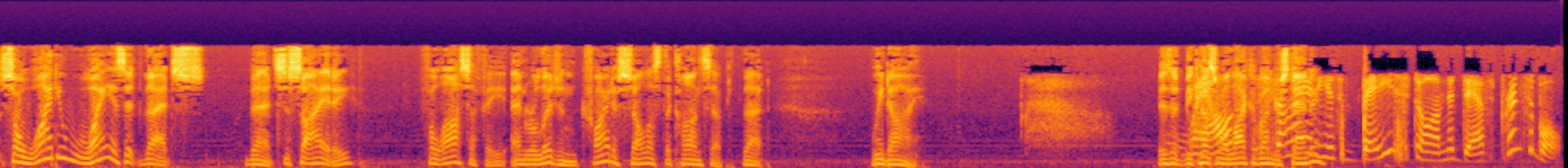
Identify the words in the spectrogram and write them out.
So why do why is it that that society, philosophy, and religion try to sell us the concept that we die? Is it because well, of a lack of understanding? Society is based on the death principle.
